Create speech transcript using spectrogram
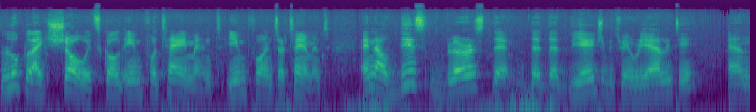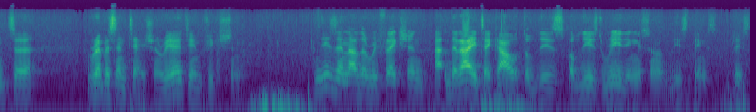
look like show. It's called infotainment, info entertainment. And now this blurs the, the, the, the edge between reality and uh, representation, reality and fiction. This is another reflection uh, that I take out of, this, of these readings, of these things. Please.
